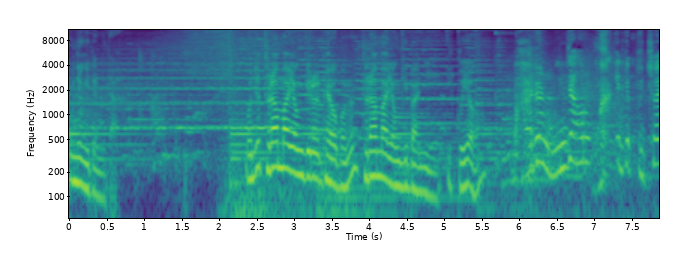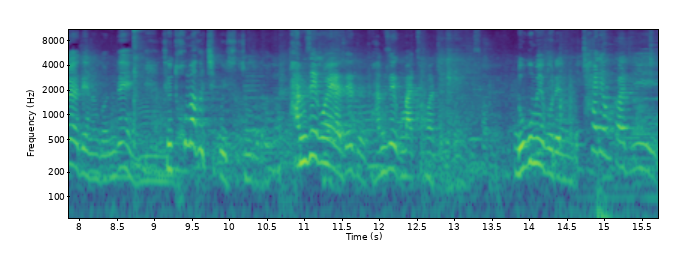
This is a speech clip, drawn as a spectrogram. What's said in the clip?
운영이 됩니다. 먼저 드라마 연기를 배워보는 드라마 연기반이 있고요. 말은 문장으로 확 이렇게 붙여야 되는 건데 지금 토막을 치고 있어 전부 다. 밤새고 해야 돼, 늘. 밤새고 맞춰가지고. 녹음해 보라는 거. 촬영까지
